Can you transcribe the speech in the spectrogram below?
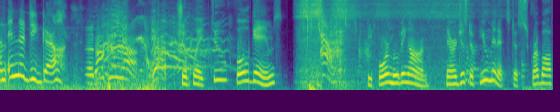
I'm energy girl. She'll play two full games before moving on. There are just a few minutes to scrub off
